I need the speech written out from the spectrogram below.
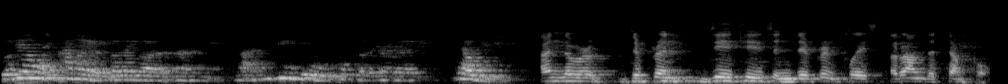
昨天我们看到有一个那个嗯南印度风格的那个庙宇， and there were different deities in different places around the temple.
